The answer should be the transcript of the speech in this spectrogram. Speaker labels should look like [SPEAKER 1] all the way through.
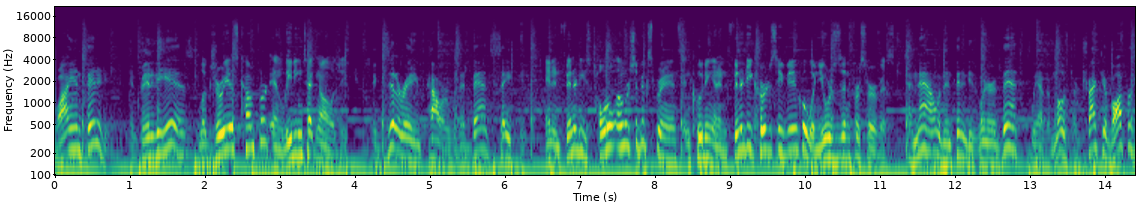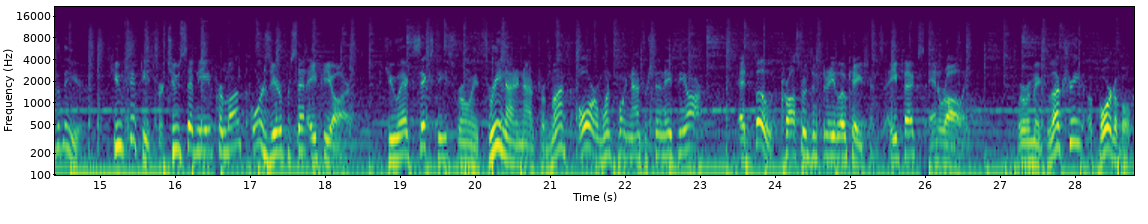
[SPEAKER 1] Why Infiniti? Infiniti is
[SPEAKER 2] luxurious comfort and leading technology.
[SPEAKER 1] Exhilarating power with advanced safety.
[SPEAKER 2] And Infiniti's total ownership experience, including an Infiniti courtesy vehicle when yours is in for service.
[SPEAKER 1] And now with Infiniti's winter event, we have the most attractive offers of the year.
[SPEAKER 2] Q50s for $278 per month or 0% APR.
[SPEAKER 1] QX60s for only $399 per month or 1.9% APR.
[SPEAKER 2] At both Crossroads Infiniti locations, Apex and Raleigh.
[SPEAKER 1] Where we make luxury affordable.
